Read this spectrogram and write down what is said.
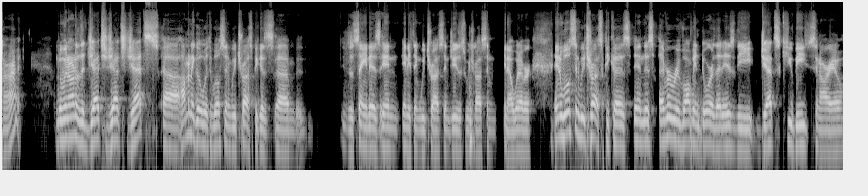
All right. Moving on to the Jets, Jets, Jets. Uh, I'm going to go with Wilson. We trust because um, the saying is, "In anything we trust, in Jesus we trust, and you know whatever." In Wilson we trust because in this ever revolving door that is the Jets QB scenario,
